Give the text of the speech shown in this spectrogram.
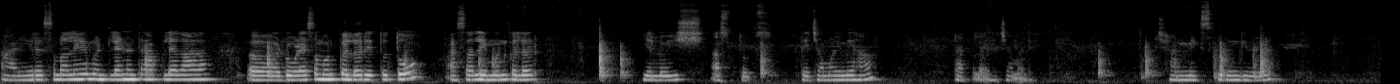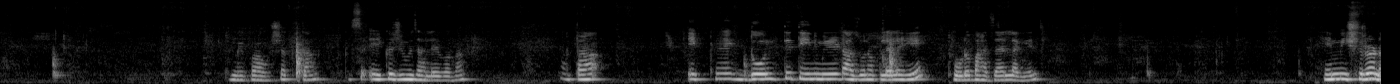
आणि रसमलाई म्हटल्यानंतर आपल्याला डोळ्यासमोर कलर येतो तो असा लेमन कलर येलोईश असतोच. त्याच्यामुळे मी हा टाकला ह्याच्यामध्ये. छान मिक्स करून घेऊया. तुम्ही पाहू शकता. कसं एकजीव झालं आहे बघा. आता एक एक दोन ते तीन मिनिट अजून आपल्याला हे थोडं भाजायला लागेल. हे मिश्रण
